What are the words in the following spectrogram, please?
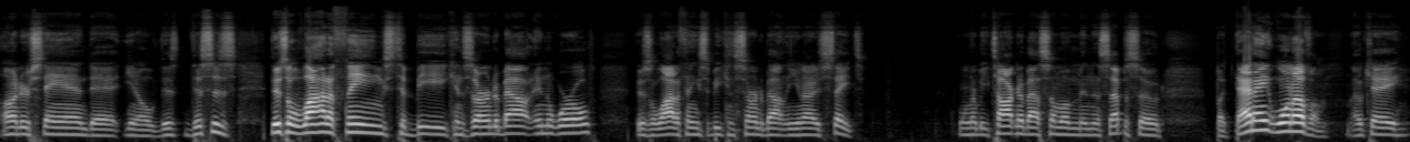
understand that you know this this is there's a lot of things to be concerned about in the world. There's a lot of things to be concerned about in the United States. We're going to be talking about some of them in this episode, but that ain't one of them. Okay,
